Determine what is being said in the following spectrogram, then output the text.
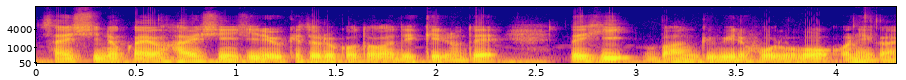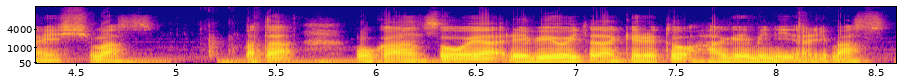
最新の回を配信時に受け取ることができるので、ぜひ番組のフォローをお願いします。また、ご感想やレビューをいただけると励みになります。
